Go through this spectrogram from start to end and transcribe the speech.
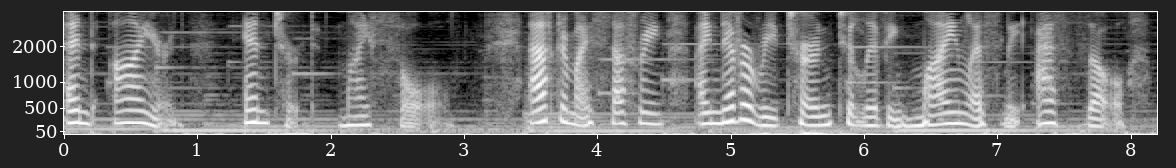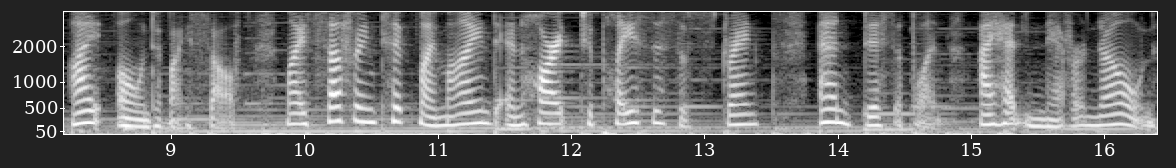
and iron entered my soul. After my suffering, I never returned to living mindlessly as though I owned myself. My suffering took my mind and heart to places of strength and discipline I had never known,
